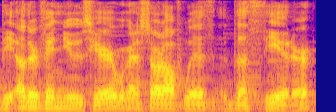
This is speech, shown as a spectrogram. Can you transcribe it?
the other venues here. We're going to start off with the theater.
